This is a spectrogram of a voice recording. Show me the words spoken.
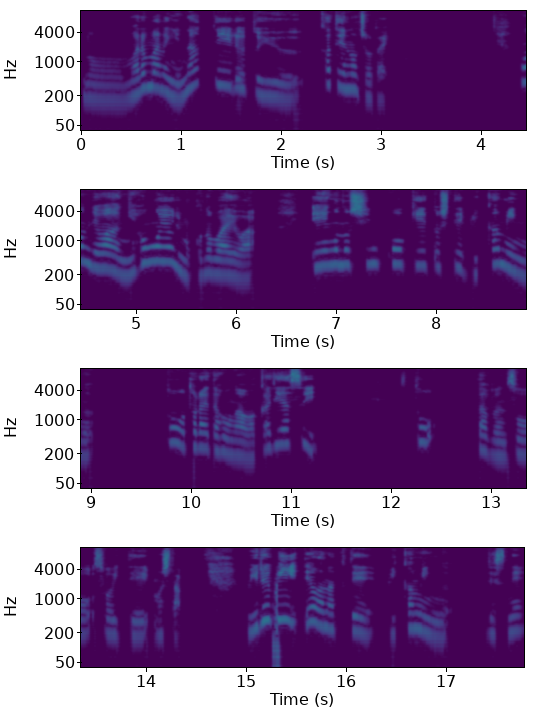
あの〇〇になっているという過程の状態。本では日本語よりもこの場合は英語の進行形として becoming と捉えた方が分かりやすいと多分そうそう言っていました。will be ではなくて becoming ですね。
